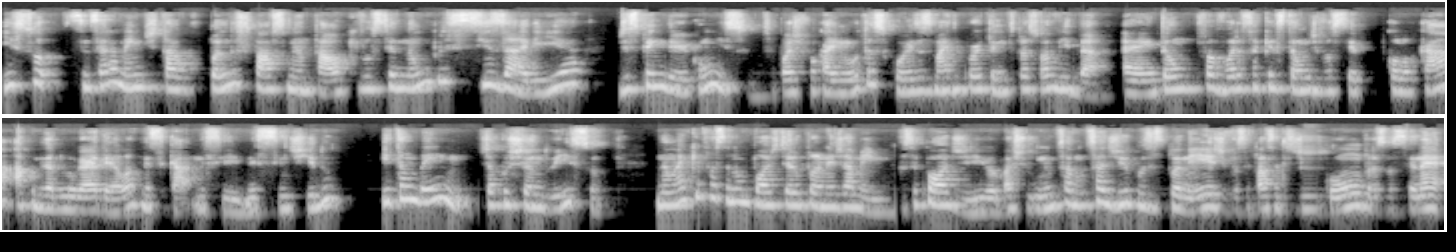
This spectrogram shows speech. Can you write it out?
Isso, sinceramente, está ocupando espaço mental que você não precisaria despender com isso. Você pode focar em outras coisas mais importantes para sua vida. É, então, por favor, essa questão de você colocar a comida no lugar dela, nesse, nesse, nesse sentido. E também, já puxando isso, não é que você não pode ter um planejamento. Você pode. Eu acho muito, muito sadio que você planeje, você faça lista de compras, você, né,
